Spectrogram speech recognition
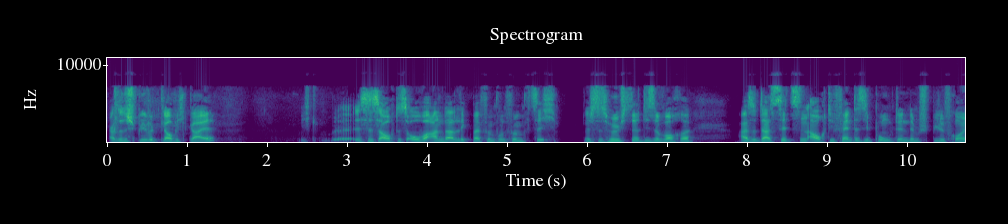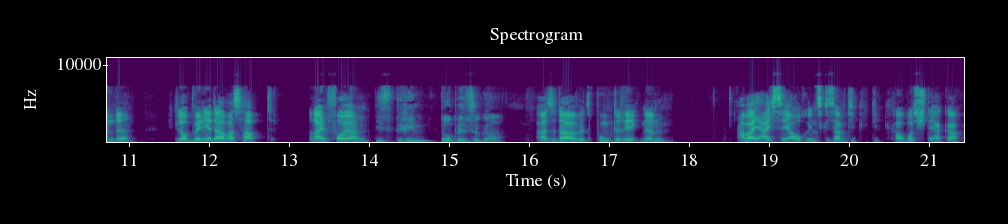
Also das Spiel wird, glaube ich, geil. Ich, äh, es ist auch das Over-Under, liegt bei 55. Ist das höchste diese Woche. Also da sitzen auch die Fantasy-Punkte in dem Spiel, Freunde. Ich glaube, wenn ihr da was habt, reinfeuern. ist drin, doppelt sogar. Also da wird es Punkte regnen. Aber ja, ich sehe auch insgesamt die, die Cowboys stärker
